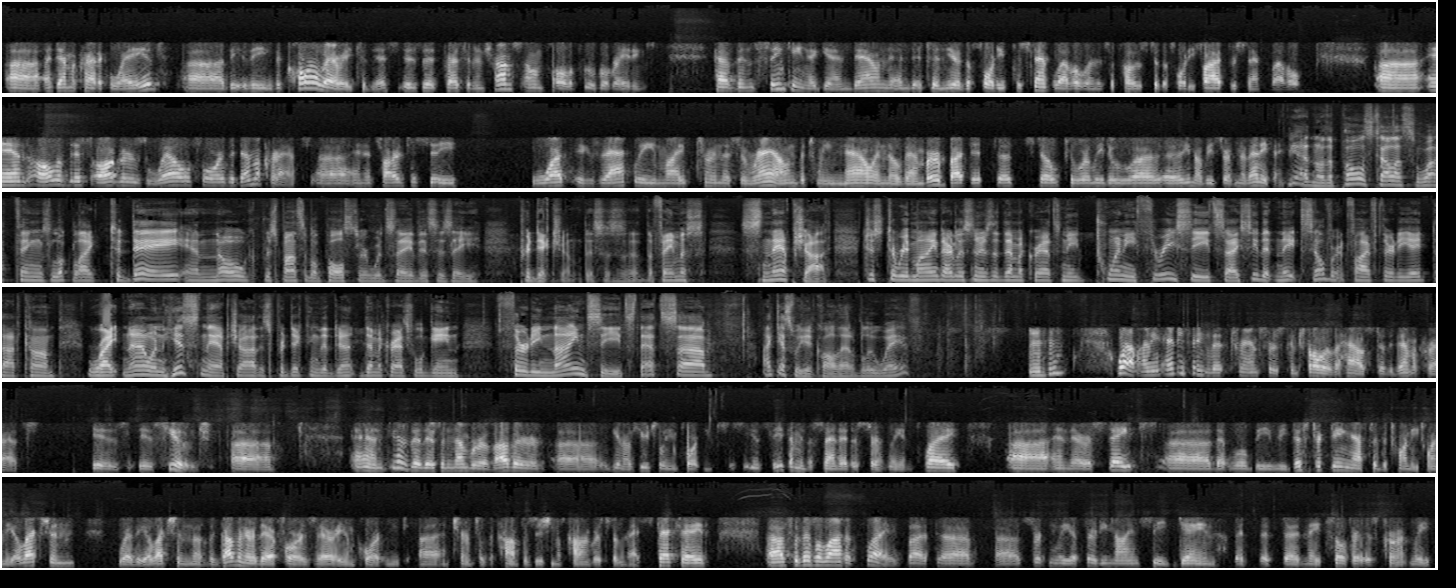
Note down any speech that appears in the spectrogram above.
uh, a Democratic wave. The, the the corollary to this is that President Trump's own poll approval ratings have been sinking again down and to near the 40% level and as opposed to the 45% level. Uh, and all of this augurs well for the Democrats. Uh, and it's hard to see what exactly might turn this around between now and November, but it's uh, still too early to, uh, uh, you know, be certain of anything. Yeah, no, the polls tell us what things look like today, and no responsible pollster would say this is a prediction. This is uh, the famous snapshot. Just to remind our listeners, the Democrats need 23 seats. I see that Nate Silver at 538.com right now in his snapshot is predicting the de- Democrats will gain 39 seats. That's, uh, I guess we could call that a blue wave. Mm-hmm. Well, I mean, anything that transfers control of the House to the Democrats is is huge. Uh, and you know, there's a number of other, uh, you know, hugely important seats. I mean, the Senate is certainly in play, uh, and there are states uh, that will be redistricting after the 2020 election, where the election of the governor, therefore, is very important uh, in terms of the composition of Congress for the next decade. Uh, so there's a lot at play, but uh, certainly a 39 seat gain that, that Nate Silver is currently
